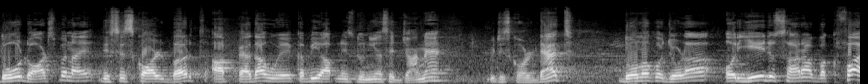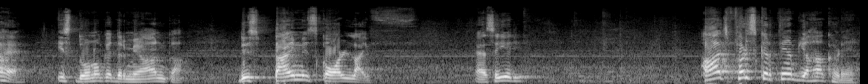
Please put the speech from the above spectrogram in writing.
दो डॉट्स बनाए दिस इज़ कॉल्ड बर्थ आप पैदा हुए, कभी आपने इस दुनिया से जाना है विच इज़ कॉल्ड डेथ दोनों को जोड़ा और ये जो सारा वक्फा है इस दोनों के दरमियान का this time is called life ऐसे ही है जी। आज फ़र्ज़ करते हैं, अब यहाँ खड़े हैं।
